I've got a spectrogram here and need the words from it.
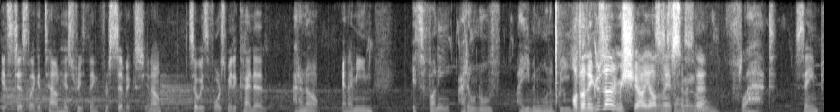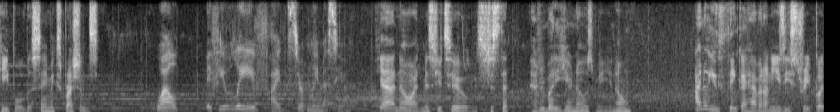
it's just like a town history thing for civics, you know? So it's forced me to kind of I don't know. And I mean, it's funny. I don't know if I even want to be Ada here ne next güzelmiş year. ya yaz It's just all mevsiminde. so flat. Same people, the same expressions. Well, if you leave, I'd certainly miss you. Yeah, no, I'd miss you too. It's just that everybody here knows me, you know? I know you think I have it on easy street, but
